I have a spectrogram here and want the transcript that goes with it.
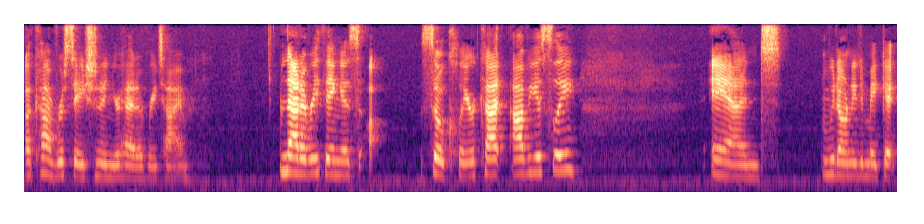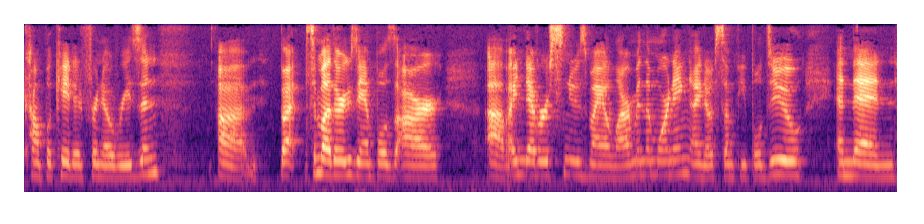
a conversation in your head every time. Not everything is uh, so clear cut, obviously, and we don't need to make it complicated for no reason. Um, but some other examples are um, I never snooze my alarm in the morning. I know some people do. And then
